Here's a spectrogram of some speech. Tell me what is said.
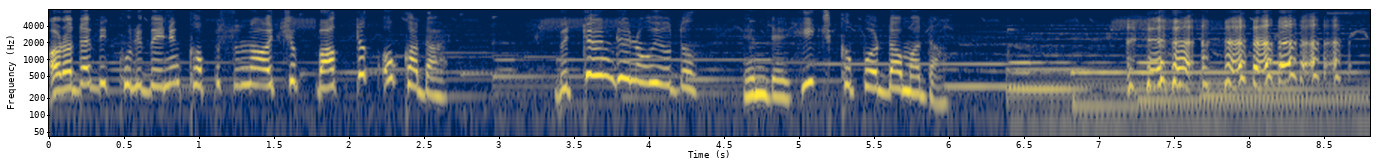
Arada bir kulübenin kapısını açıp baktık o kadar. Bütün gün uyudu. Hem de hiç kıpırdamadan.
